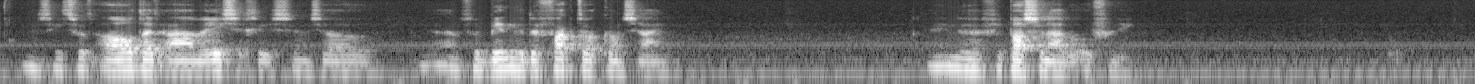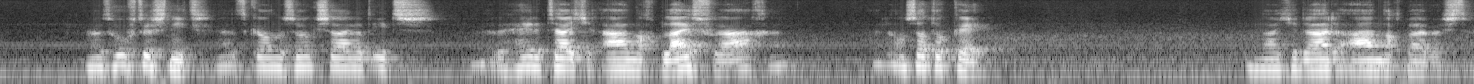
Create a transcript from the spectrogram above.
Dat is iets wat altijd aanwezig is en zo ja, een verbindende factor kan zijn in de Vipassana-beoefening. Het hoeft dus niet. Het kan dus ook zijn dat iets de hele tijd je aandacht blijft vragen dan is dat oké. Okay. Laat je daar de aandacht bij rusten.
